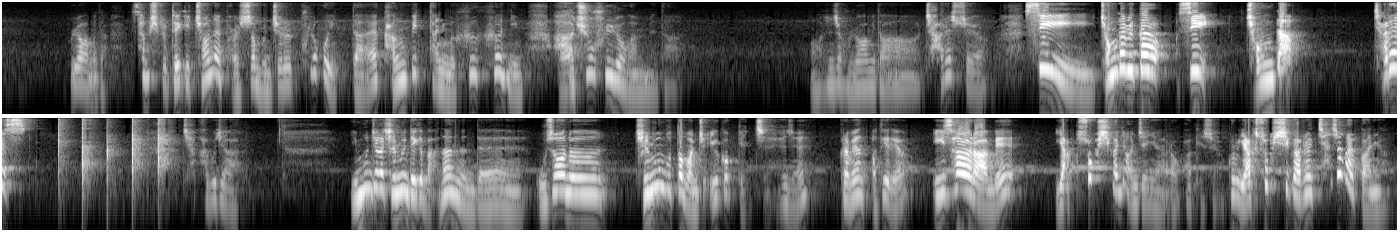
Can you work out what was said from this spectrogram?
훌륭합니다. 30초 되기 전에 벌써 문제를 풀고 있다. 강비타님, 흐흐님 아주 훌륭합니다. 어, 진짜 훌륭합니다. 잘했어요. C 정답일까요? C 정답. 잘했어. 자 가보자. 이 문제가 질문이 되게 많았는데 우선은 질문부터 먼저 읽었겠지. 이제 그러면 어떻게 돼요? 이 사람의 약속 시간이 언제냐라고 하겠어요. 그럼 약속 시간을 찾아갈 거 아니야.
